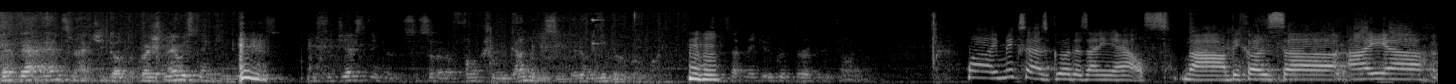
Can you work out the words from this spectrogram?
That, that answer actually got the question I was thinking. You're suggesting that it's a sort of a functional redundancy. They don't need Robo one. Mm-hmm. Does that make it a good target? Well, it makes it as good as any else uh, because uh, I, uh,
